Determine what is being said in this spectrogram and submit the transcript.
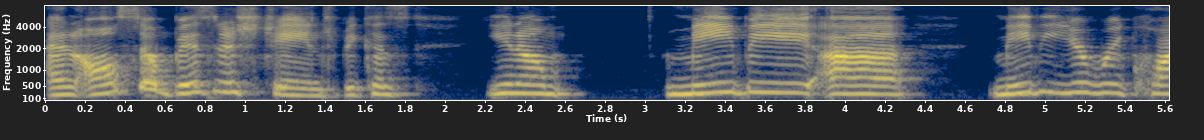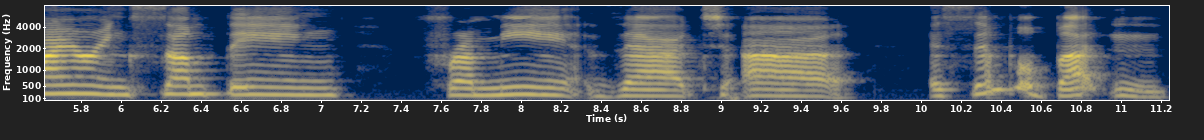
And also business change because, you know, maybe uh maybe you're requiring something from me that uh a simple button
